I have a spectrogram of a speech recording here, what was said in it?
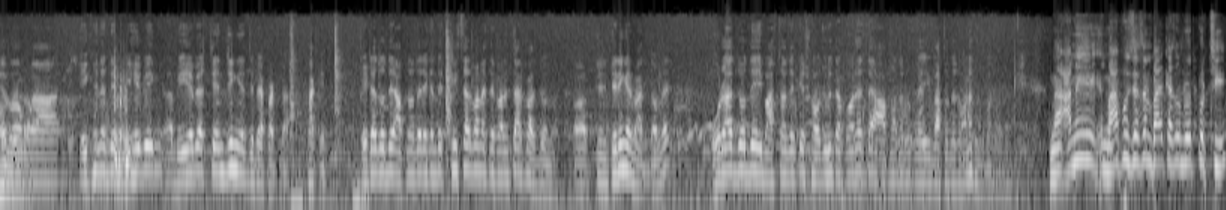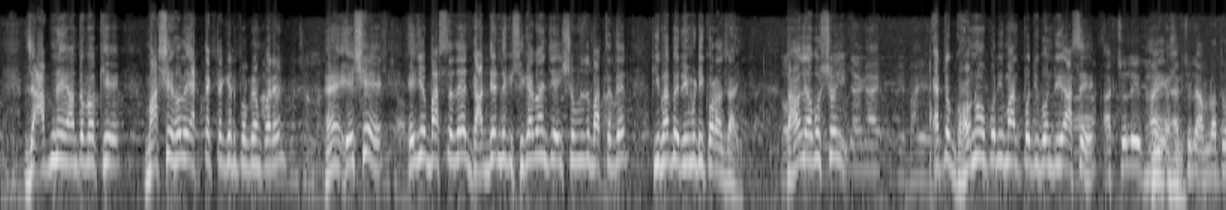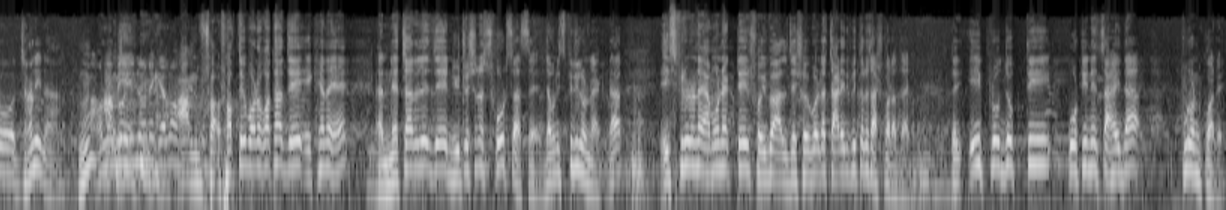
এবং আহ, এইখানে যে বিহেভিং বিহেভিয়ার চেঞ্জিং এর যে ব্যাপারটা থাকে এটা যদি আপনাদের এখান থেকে টিচার বানাতে পারেন চার পাঁচজন ট্রেনিং এর মাধ্যমে ওরা যদি এই বাচ্চাদেরকে সহযোগিতা করে তা আপনাদের এই বাচ্চাদের অনেক উপকার হবে। না, আমি মাহফুজ হাসান ভাইয়ের কাছে অনুরোধ করছি যে আপনি অন্তপক্ষে মাসে হলে একটা একটা করে প্রোগ্রাম করেন। হ্যাঁ এসে এই যে বাচ্চাদের গার্ডিয়ানদেরকে শেখাবেন যে এই সমস্ত বাচ্চাদের কীভাবে রেমেডি করা যায়। তাহলে অবশ্যই এত ঘন পরিমাণ প্রতিবন্ধী আছে। অ্যাকচুয়ালি ভাই অ্যাকচুয়ালি আমরা তো জানি না। আমি সব থেকে বড় কথা যে এখানে ন্যাচারালি যে নিউট্রিশনের সোর্স আছে যেমন স্পিরিলোনা একটা এই স্পিরিলোনা এমন একটি শৈবাল যে শৈবালটা চারের ভিতরে চাষ করা যায়। তো এই প্রযুক্তি প্রোটিনের চাহিদা পূরণ করে।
